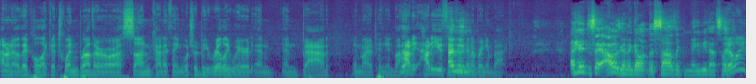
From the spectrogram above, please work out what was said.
I don't know, they pull like a twin brother or a son kind of thing, which would be really weird and and bad in my opinion. But how do how do you think I they're mean- going to bring him back? I hate to say, I was gonna go with the sounds like maybe that's like really?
